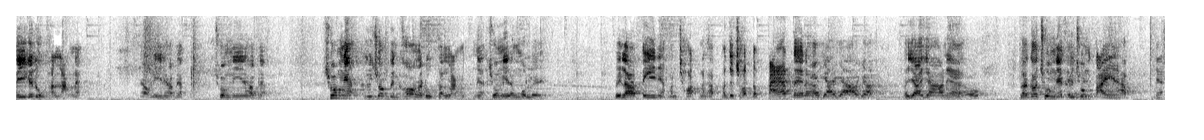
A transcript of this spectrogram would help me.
ตีกระดูกสันหลังเนี่ยแถวนี้นะครับเนี่ยช่วงนี้นะครับเนี่ยช่วงเนี้ยคือช่วงเป็นข้อกระดูกสันหลังเนี่ยช่วงนี้ทั้งหมดเลย เวลาตีเนี่ยมันช็อตนะครับ มันจะช็อตแบบแป๊ดเลยนะครับระยะยาวใช่ไหมระยะยาวเนี่ยเราแล้วก็ช่วงเนี้ยคือช่วงไตนะครับเนี่ย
